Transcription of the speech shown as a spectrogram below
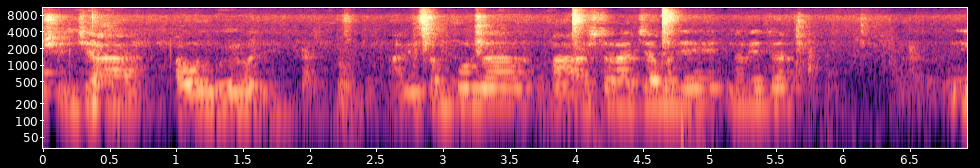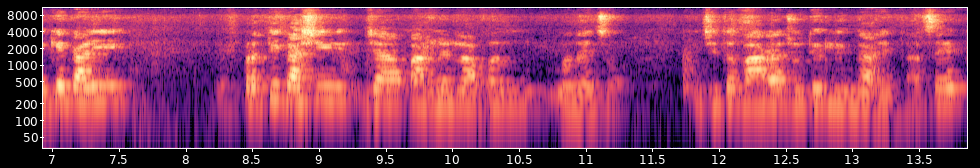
ऋषींच्या पावनभूमीमध्ये. आणि संपूर्ण महाराष्ट्र राज्यामध्ये नव्हे तर एकेकाळी प्रतिकाशी ज्या पार्लेरला आपण म्हणायचो जिथं बारा ज्योतिर्लिंग आहेत असं एक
